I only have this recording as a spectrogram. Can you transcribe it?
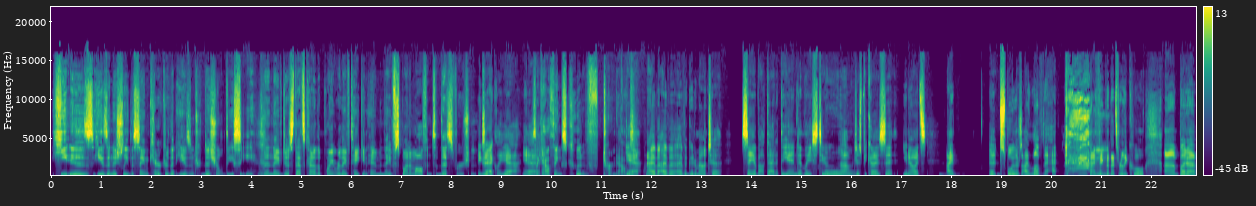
he is he is initially the same character that he is in traditional DC and then they've just that's kind of the point where they've taken him and they've spun him off into this version exactly. Yeah, yeah. it's like and- how things could have turned out Yeah, and I have I have a I have a good amount to say about that at the end, at least too. Um, just because it, you know it's I uh, spoilers. I love that. I think Mm. that that's really cool. Um, but uh,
